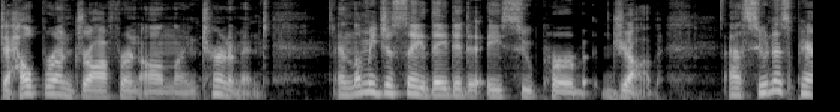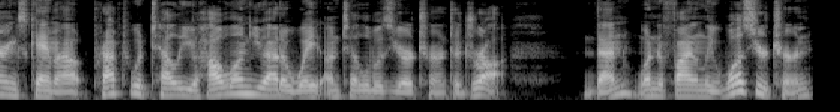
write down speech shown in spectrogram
to help run draw for an online tournament. And let me just say they did a superb job. As soon as pairings came out, Prept would tell you how long you had to wait until it was your turn to draw. Then, when it finally was your turn,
